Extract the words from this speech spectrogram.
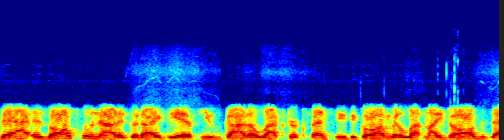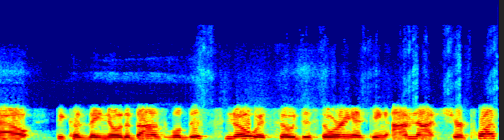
that is also not a good idea. If you've got electric fence, you could go, I'm going to let my dogs out because they know the bounds. Well, this snow is so disorienting. I'm not sure. Plus,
